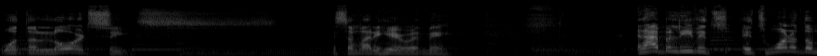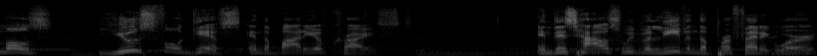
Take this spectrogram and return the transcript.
what the Lord sees. Is somebody here with me? And I believe it's it's one of the most useful gifts in the body of Christ. In this house, we believe in the prophetic word.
